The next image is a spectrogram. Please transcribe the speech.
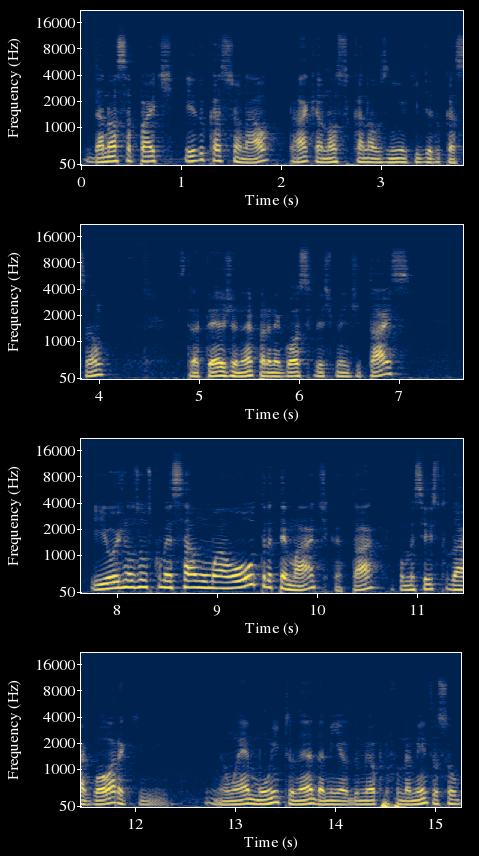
da nossa parte educacional, tá? que é o nosso canalzinho aqui de educação, estratégia né, para negócios e investimentos digitais. E hoje nós vamos começar uma outra temática, tá? Que comecei a estudar agora, que não é muito né, da minha, do meu aprofundamento, eu sou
